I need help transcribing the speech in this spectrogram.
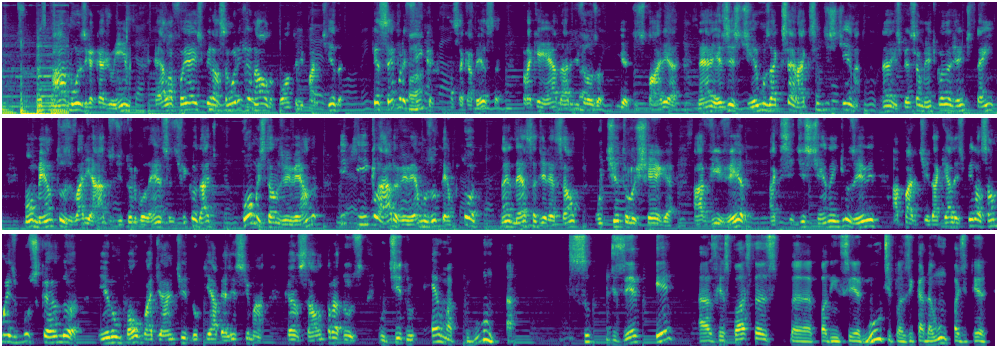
A música cajuína, ela foi a inspiração original do ponto de partida porque sempre fica na nossa cabeça, para quem é da área de filosofia, de história, né, existimos a que será que se destina, né, especialmente quando a gente tem momentos variados de turbulências, dificuldades, como estamos vivendo e que, claro, vivemos o tempo todo. Né? Nessa direção, o título chega a viver a que se destina, inclusive a partir daquela inspiração, mas buscando ir um pouco adiante do que a belíssima canção traduz. O título é uma pergunta. Isso quer dizer que as respostas uh, podem ser múltiplas e cada um pode ter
